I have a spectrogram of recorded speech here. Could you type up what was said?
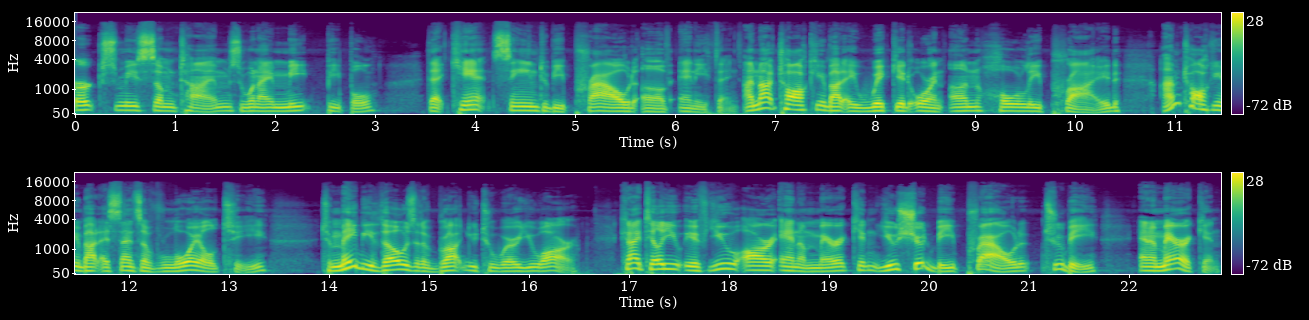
irks me sometimes when I meet people that can't seem to be proud of anything. I'm not talking about a wicked or an unholy pride. I'm talking about a sense of loyalty to maybe those that have brought you to where you are. Can I tell you, if you are an American, you should be proud to be an American.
